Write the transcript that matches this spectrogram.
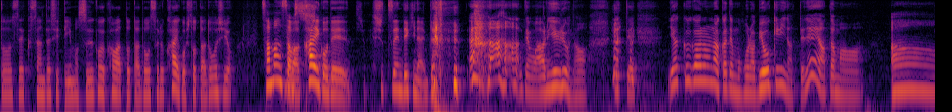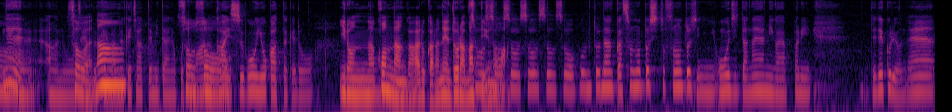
とセックス・アンド・シティもすごい変わっとった。らどうする？介護しとったらどうしよう？サマンサは介護で出演できないみたいな。でもありえるよな。だって役柄の中でもほら病気になってね頭。あー。ねあのそうやな。全部毛が抜けちゃってみたいなこともある。回すごい良かったけど。いろんな困難があるからねドラマっていうのは。そうそうそうそうそう。本当なんかその年とその年に応じた悩みがやっぱり出てくるよね。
